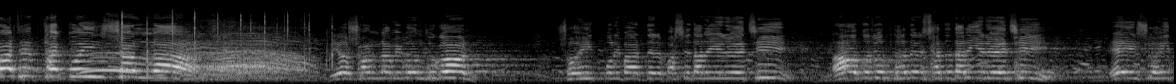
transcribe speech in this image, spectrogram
মাঠে থাকব ইনশাল্লাহ প্রিয় সংগ্রামী বন্ধুগণ, শহীদ পরিবারদের পাশে দাঁড়িয়ে রয়েছি, আহত যোদ্ধাদের সাথে দাঁড়িয়ে রয়েছি। এই শহীদ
